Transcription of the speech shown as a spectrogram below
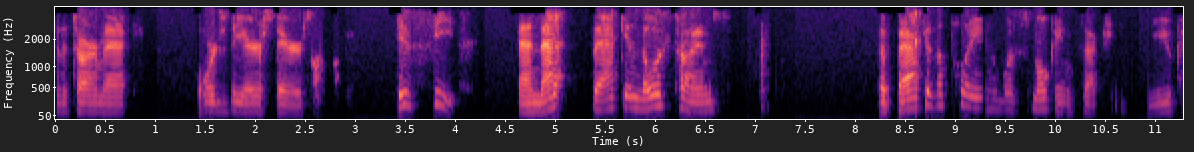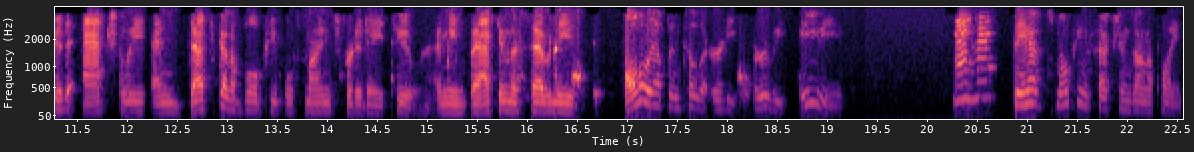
to the tarmac, boards the air stairs. His seat, and that back in those times, the back of the plane was smoking section. You could actually, and that's got to blow people's minds for today too. I mean, back in the '70s, all the way up until the early early '80s, Mm-hmm. they had smoking sections on a plane.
